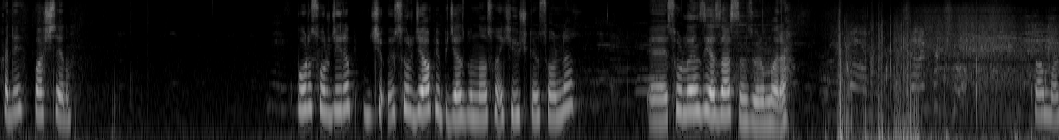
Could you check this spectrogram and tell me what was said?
Hadi başlayalım. Bu arada soru cevap, ce- soru cevap yapacağız bundan sonra 2-3 gün sonra. Ee, sorularınızı yazarsınız yorumlara. Tamam.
